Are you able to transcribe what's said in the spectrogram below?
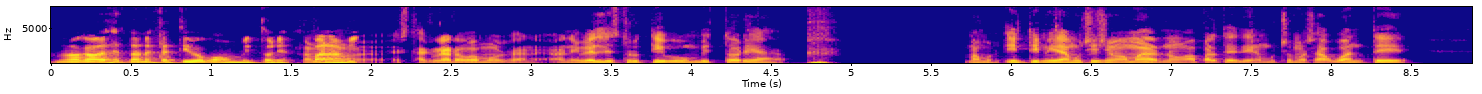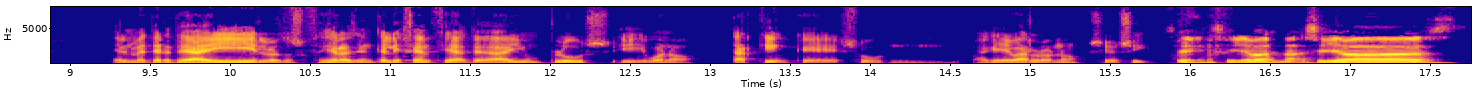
no acaba de ser tan efectivo como un victoria. No, para no, mí. Está claro, vamos, a, a nivel destructivo un Victoria, pff, vamos, intimida muchísimo más, ¿no? Aparte tiene mucho más aguante, el meterte ahí los dos oficiales de inteligencia te da ahí un plus y bueno, Tarkin, que es un... hay que llevarlo, ¿no? Sí o sí. Sí, si llevas, si llevas,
